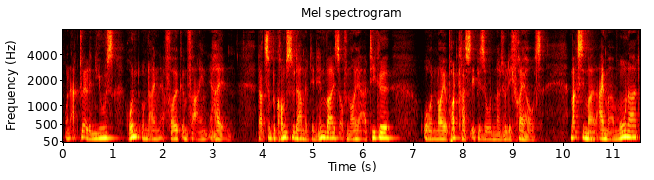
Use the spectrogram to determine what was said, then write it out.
und aktuelle News rund um deinen Erfolg im Verein erhalten. Dazu bekommst du damit den Hinweis auf neue Artikel und neue Podcast-Episoden natürlich frei Haus. Maximal einmal im Monat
